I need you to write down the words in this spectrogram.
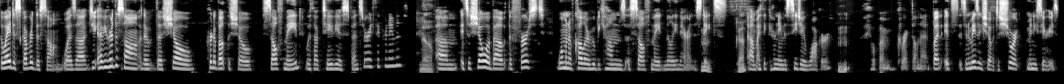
The way I discovered this song was, uh, do you, have you heard the song, the the show? Heard about the show Self Made with Octavia Spencer? I think her name is. No. Um, it's a show about the first woman of color who becomes a self-made millionaire in the states. Okay. Um, I think her name is C.J. Walker. Mhm. I hope I'm correct on that. But it's it's an amazing show. It's a short miniseries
